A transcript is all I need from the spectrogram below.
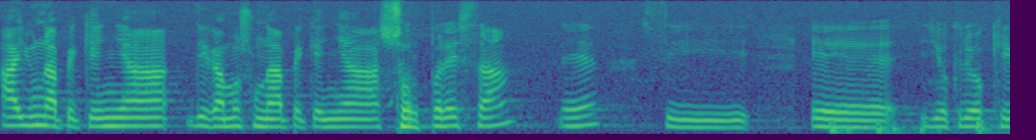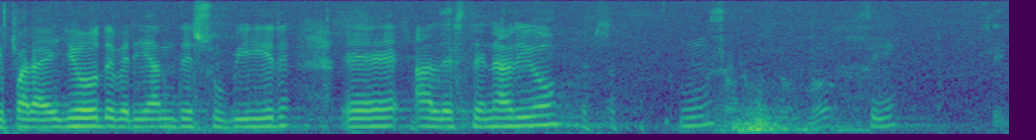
hay una pequeña, digamos, una pequeña sorpresa. ¿eh? Si, eh, yo creo que para ello deberían de subir al escenario. ¿Mm? Sí. sí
